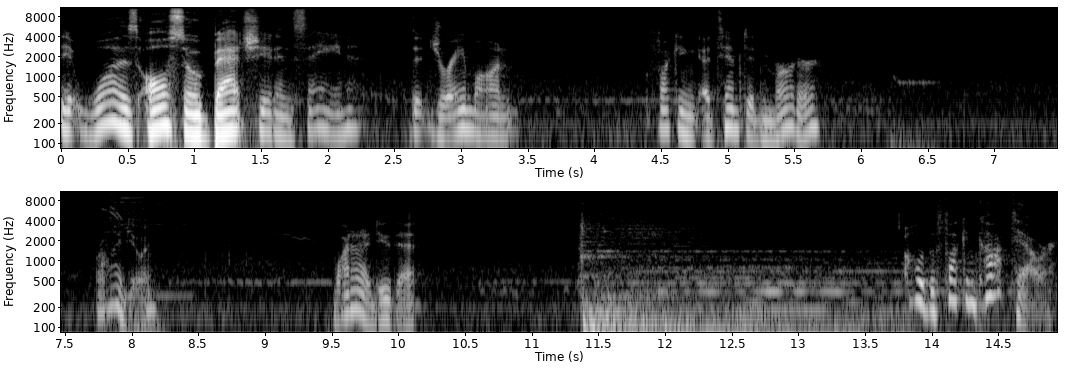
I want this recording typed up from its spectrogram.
It was also batshit insane that Draymond fucking attempted murder. What am I doing? Why did I do that? Oh, the fucking cock tower.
